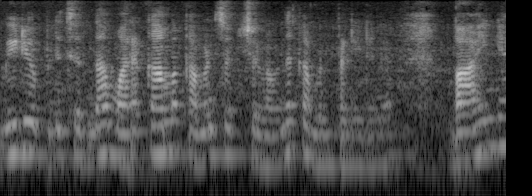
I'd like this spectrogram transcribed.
வீடியோ பிடிச்சிருந்தா மறக்காமல் கமெண்ட் செக்ஷனில் வந்து கமெண்ட் பண்ணிவிடுங்க பாய்ங்க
